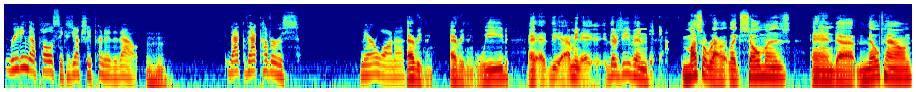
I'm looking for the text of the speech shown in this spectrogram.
Reading that policy because you actually printed it out. Mm-hmm. That that covers marijuana. Everything, everything, weed. Uh, the, I mean, uh, there's even muscle rel- like somas and uh, Miltown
